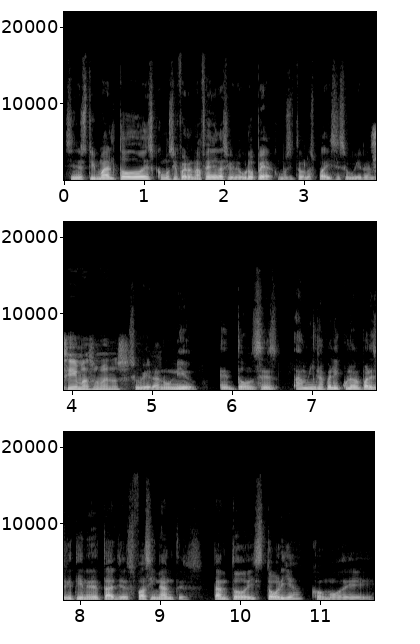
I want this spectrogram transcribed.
Si no estoy mal, todo es como si fuera una federación europea, como si todos los países se hubieran, Sí, más o menos. se hubieran unido. Entonces, a mí la película me parece que tiene detalles fascinantes, tanto de historia como de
